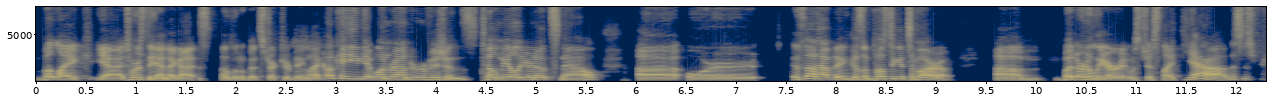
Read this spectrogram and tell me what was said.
but like, yeah, towards the end, I got a little bit stricter, being like, okay, you get one round of revisions. Tell me all your notes now, uh, or it's not happening because I'm posting it tomorrow. Um, but earlier it was just like, yeah, this is for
